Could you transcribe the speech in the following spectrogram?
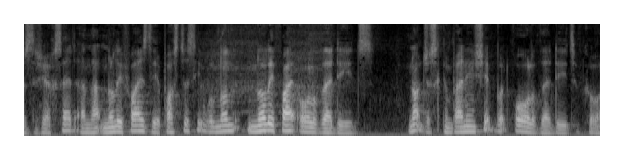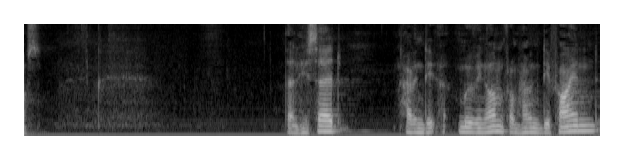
as the Sheikh said, and that nullifies the apostasy, will nullify all of their deeds. Not just companionship, but all of their deeds, of course. Then he said, having moving on from having defined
